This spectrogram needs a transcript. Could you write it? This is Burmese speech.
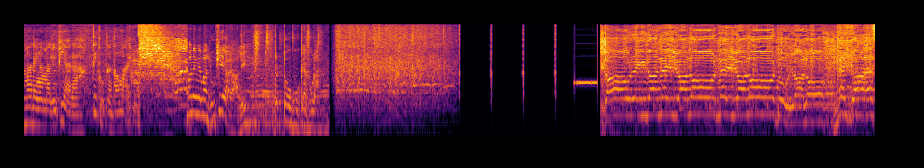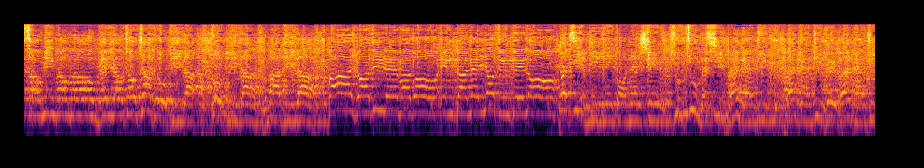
မြန်မာနိုင်ငံမှာလူဖြစ်ရတာတိတ်ကိုကံကောင်းပါလေမနိုင်ငံမှာလူဖြစ်ရတာလေတော်တော်ကိုကန်ဆိုးတာတောင်ရင်သာနေရွာလောနေရွာလောတို့ရွာလောနေရွာအဆောင်မီမောင်မောင်ကြရောက်ချောက်ချတို့ပြီလားတို့ပြီလားမမပြီလားကဘာ တက်ကြည့်အမီလင်းကော်နေရှင် YouTube မရှိဘန်ကန်ဒီဘန်ကန်ဒီဟေးဘန်ကန်ဒီ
